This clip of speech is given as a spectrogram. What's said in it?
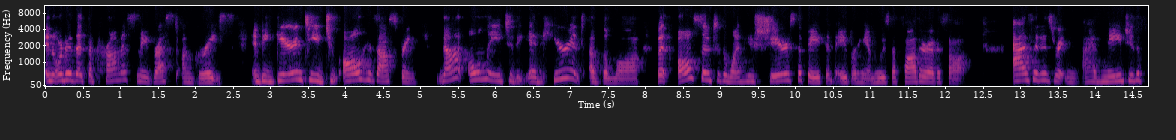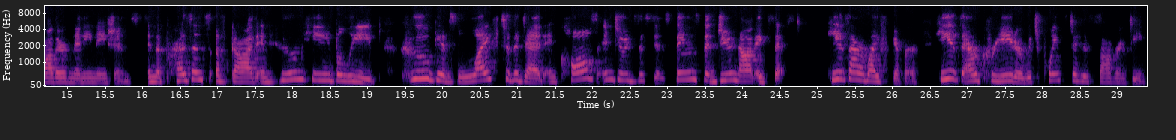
in order that the promise may rest on grace and be guaranteed to all his offspring, not only to the adherent of the law, but also to the one who shares the faith of Abraham, who is the father of us all. As it is written, I have made you the father of many nations, in the presence of God in whom he believed, who gives life to the dead and calls into existence things that do not exist. He is our life giver. He is our creator, which points to his sovereignty.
